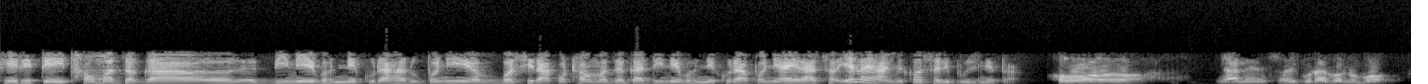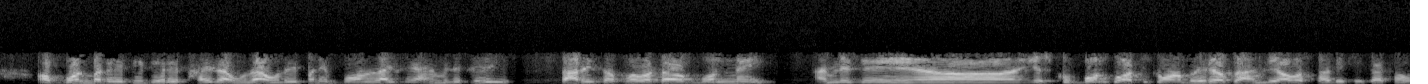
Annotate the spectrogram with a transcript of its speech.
फेरि त्यही ठाउँमा जग्गा दिने भन्ने कुराहरू पनि अब बसिरहेको ठाउँमा जग्गा दिने भन्ने कुरा पनि आइरहेछ। यसलाई हामी कसरी बुझ्ने त? अब यहाँले सही कुरा गर्नुभयो। अब वनबाट यति धेरै फाइदा हुँदा हुँदै पनि वनलाई चाहिँ हामीले फेरि चारैतर्फबाट वन नै हामीले चाहिँ यसको वनको अतिक्रमण भइरहेको हामीले अवस्था देखेका छौँ।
